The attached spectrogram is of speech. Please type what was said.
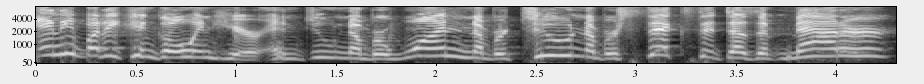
anybody can go in here and do number one, number two, number six, it doesn't matter.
